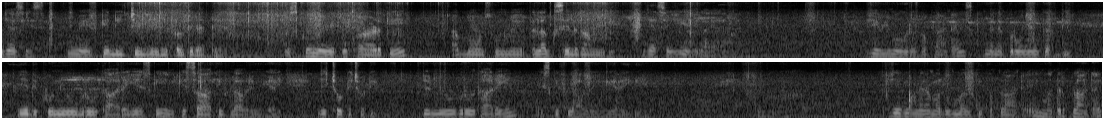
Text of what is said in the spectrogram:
जैसे इसमें के नीचे ये निकलते रहते हैं। इसको मैं उखाड़ के अब मानसून में अलग से लगाऊँगी, जैसे ये लगाया है मैंने। ये भी मोगरा का प्लांट है, इसकी मैंने प्रूनिंग कर दी। ये देखो न्यू ग्रोथ आ रही है इसकी, इनके साथ ही फ्लावरिंग भी आई ये छोटी छोटी जो न्यू ग्रोथ आ रही है ना, इसकी फ्लावरिंग भी आएगी। ये भी मेरा मधुमलती का प्लांट है मदर प्लांट है।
